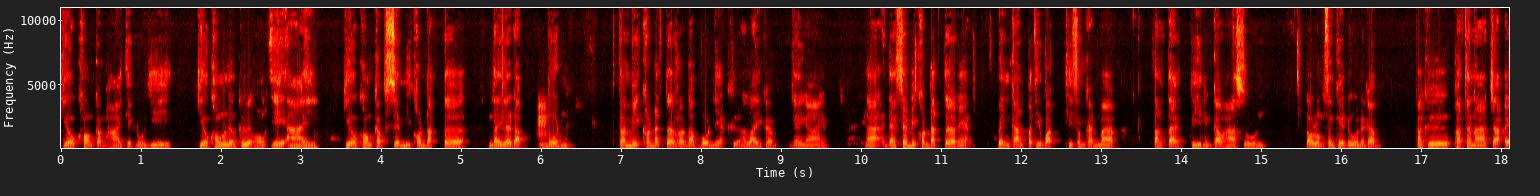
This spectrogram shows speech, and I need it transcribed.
เกี่ยวข้องกับ high technology เกี่ยวข้องเรื่องเรื่องของ AI เกี่ยวข้องกับเซมิคอนดักเตอร์ในระดับบนเซมิคอนดักเตอร์ระดับบนเนี่ยคืออะไรครับ ง่ายๆนะอย่างเซมิคอนดักเตอร์เนี่ย เป็นการปฏิวัติที่สำคัญมากตั้งแต่ปี 1950 เราลองสังเกตดูนะครับ ก็คือพัฒนาจากไอ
